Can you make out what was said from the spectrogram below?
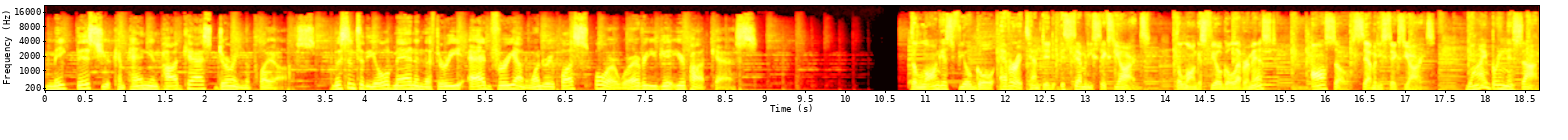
Make this your companion podcast during the playoffs. Listen to The Old Man and the Three ad free on Wondery Plus or wherever you get your podcasts. The longest field goal ever attempted is 76 yards. The longest field goal ever missed? Also 76 yards. Why bring this up?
